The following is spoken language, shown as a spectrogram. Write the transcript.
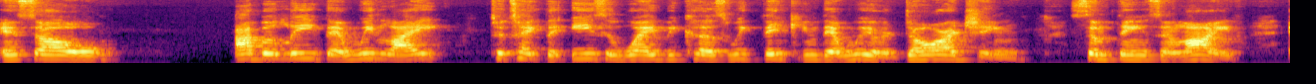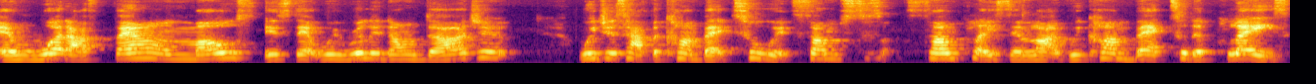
And so I believe that we like to take the easy way because we thinking that we are dodging some things in life. And what I found most is that we really don't dodge it. We just have to come back to it some some place in life. We come back to the place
